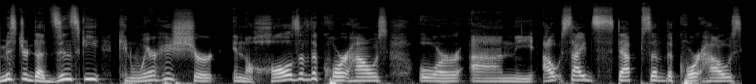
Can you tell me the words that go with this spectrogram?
Mr. Dudzinski can wear his shirt in the halls of the courthouse or on the outside steps of the courthouse.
